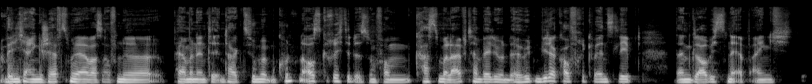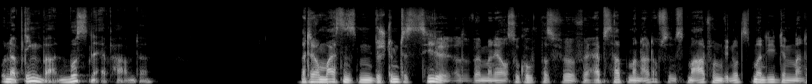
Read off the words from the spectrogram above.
Wenn ich ein Geschäftsmodell, was auf eine permanente Interaktion mit dem Kunden ausgerichtet ist und vom Customer Lifetime Value und der erhöhten Wiederkauffrequenz lebt, dann glaube ich, ist eine App eigentlich unabdingbar, muss eine App haben dann. Hat ja auch meistens ein bestimmtes Ziel. Also wenn man ja auch so guckt, was für, für Apps hat man halt auf dem Smartphone, wie nutzt man die, dann hat,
